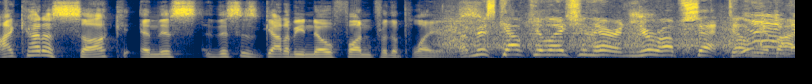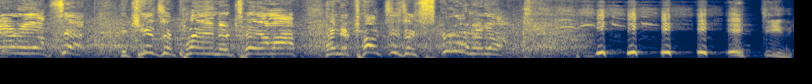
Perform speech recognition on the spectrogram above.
I kind of suck, and this this has got to be no fun for the players. A miscalculation there, and you're upset. Tell me Yeah, about it. very upset. The kids are playing their tail off, and the coaches are screwing it up. he,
